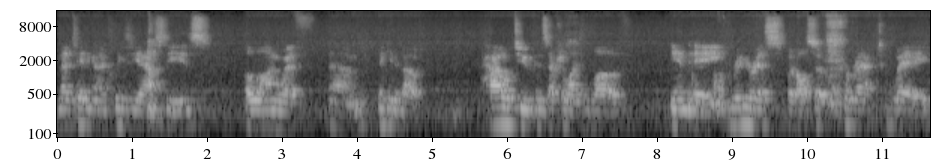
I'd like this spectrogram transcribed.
meditating on Ecclesiastes, along with um, thinking about how to conceptualize love in a rigorous but also correct way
